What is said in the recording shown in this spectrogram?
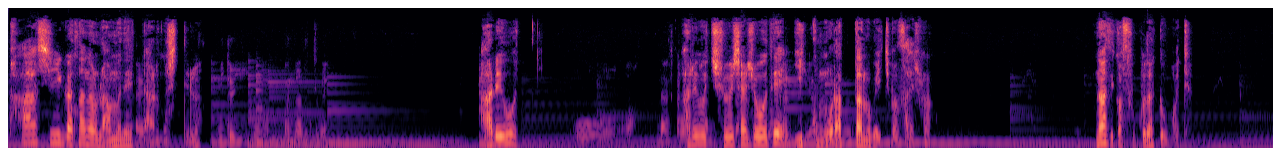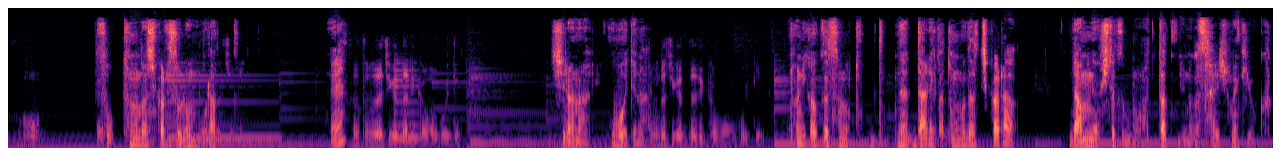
パーシー型のラムネってあるの知ってる、緑の女の子ね。あれをあれを駐車場で1個もらったのが一番最初なの。なぜかそこだけ覚えてる。そう友達からそれをもらっ友達に？え？その友達が誰かは覚えてる。知らない。覚えてない。友達が誰かも覚えてる。とにかくそのとな誰か友達からラムネを一つもらったっていうのが最初の記憶。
